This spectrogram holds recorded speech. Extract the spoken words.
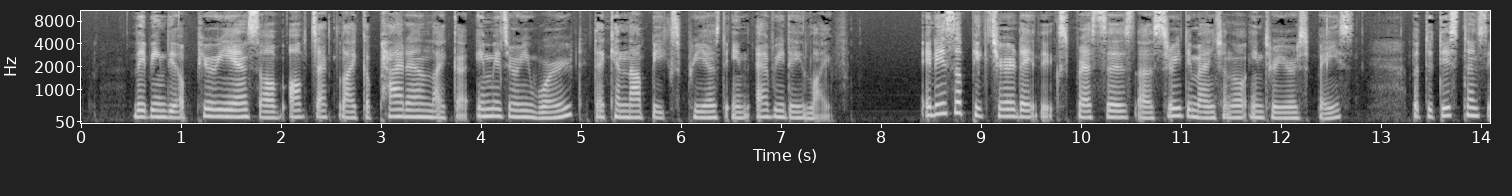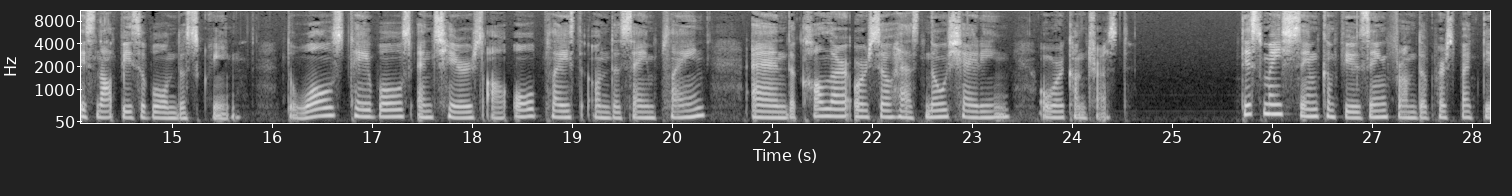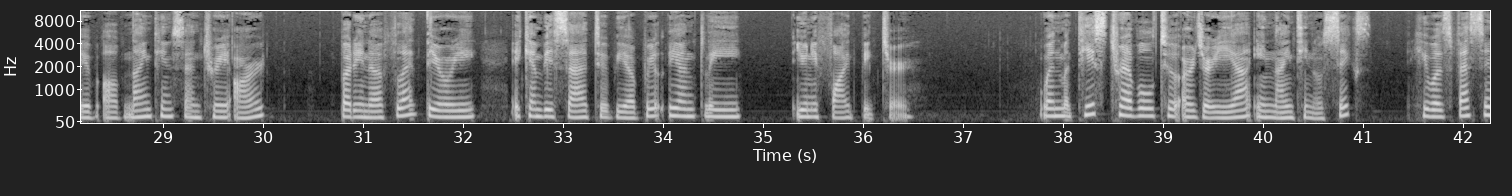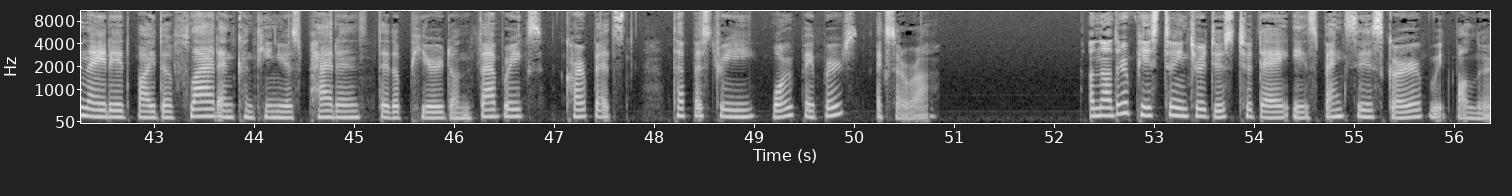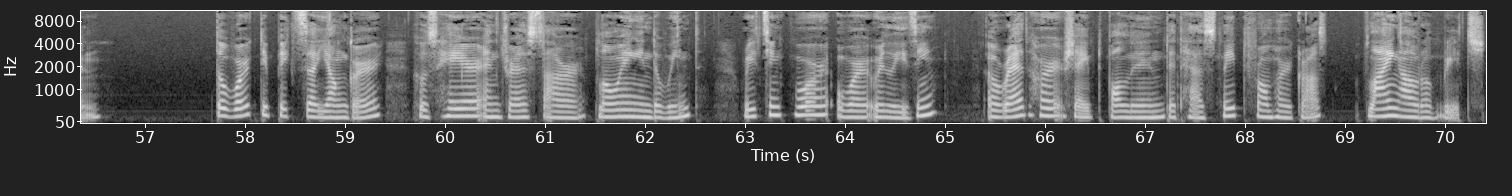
leaving the appearance of object like a pattern like an imagery world that cannot be experienced in everyday life. It is a picture that expresses a three-dimensional interior space, but the distance is not visible on the screen. The walls, tables, and chairs are all placed on the same plane and the color also has no shading or contrast. This may seem confusing from the perspective of 19th century art, but in a flat theory, it can be said to be a brilliantly unified picture. When Matisse traveled to Algeria in 1906, he was fascinated by the flat and continuous patterns that appeared on fabrics, carpets, tapestry, wallpapers, etc. Another piece to introduce today is Banksy's Girl with Balloon. The work depicts a young girl whose hair and dress are blowing in the wind, reaching for or releasing a red heart-shaped balloon that has slipped from her grasp, flying out of reach.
